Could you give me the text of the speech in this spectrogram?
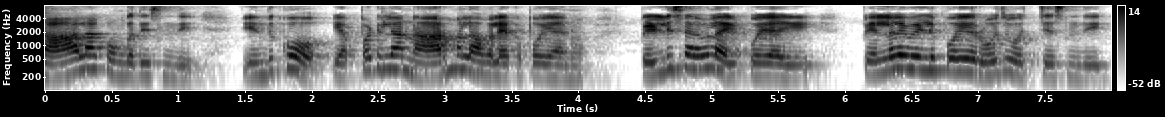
చాలా కొంగదీసింది. ఎందుకో ఎప్పటిలా నార్మల్ అవ్వలేకపోయాను. పెళ్ళి సెలవులు అయిపోయాయి. పిల్లలు వెళ్ళిపోయే రోజు వచ్చేసింది.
